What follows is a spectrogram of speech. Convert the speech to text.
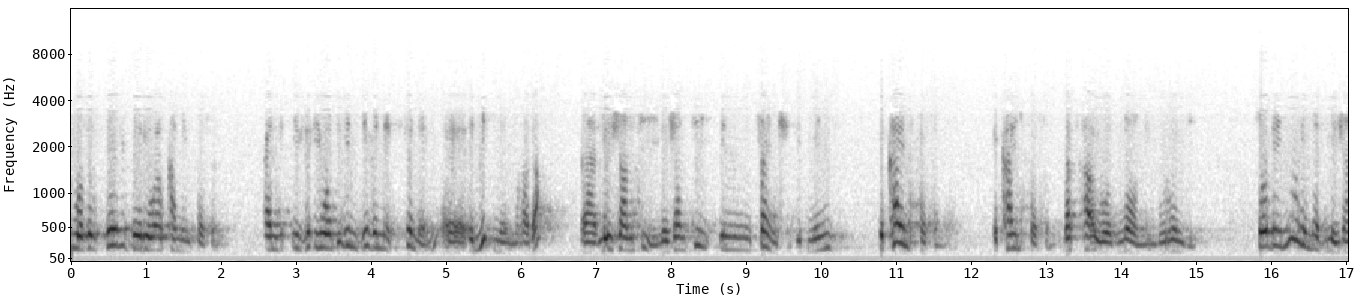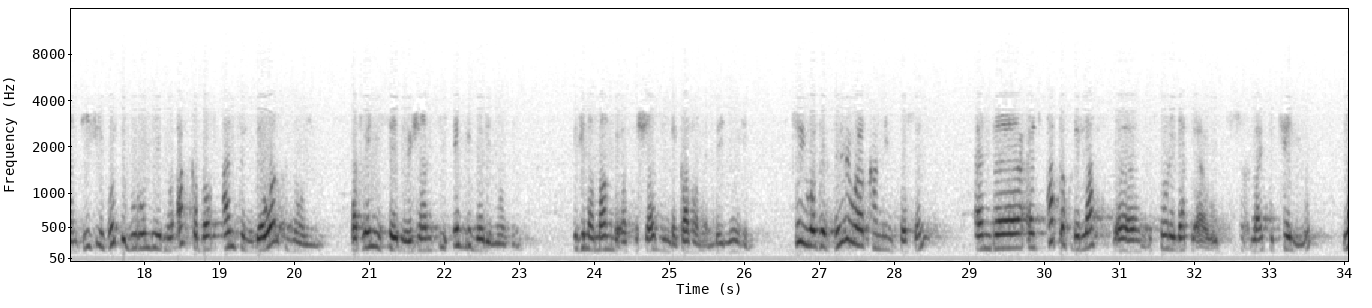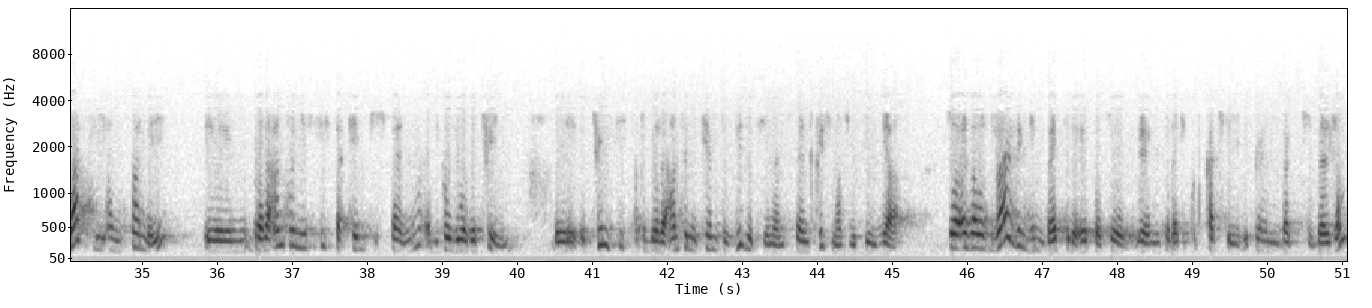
he was a very, very welcoming person. And he was even given a surname, uh, a nickname rather, uh, Le Gentil. Le Gentil in French, it means a kind person. A kind person. That's how he was known in Burundi. So they knew him as Le Gentil. If you go to Burundi and you ask about Anthony, they won't know him. But when you say Le Gentil, everybody knows him. Even among the officials in the government, they knew him. So he was a very welcoming person. And uh, as part of the last uh, story that I would like to tell you, lastly on Sunday, um, Brother Anthony's sister came to spend, uh, because he was a twin, the, the twin sister to Brother Anthony came to visit him and spend Christmas with him here. So as I was driving him back to the airport so, um, so that he could catch the, the plane back to Belgium,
